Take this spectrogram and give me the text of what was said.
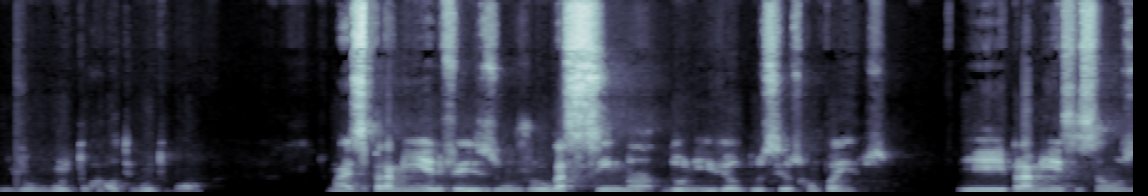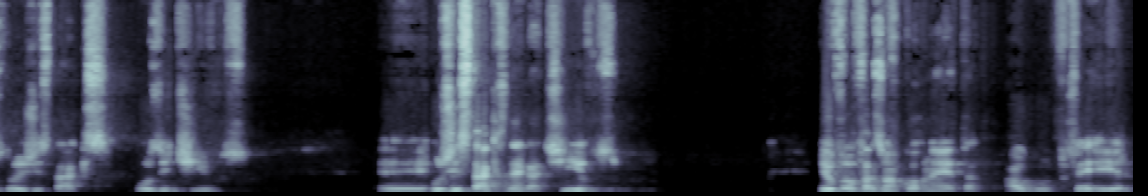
nível muito alto e muito bom. Mas para mim ele fez um jogo acima do nível dos seus companheiros. E para mim esses são os dois destaques positivos. É, os destaques negativos, eu vou fazer uma corneta ao Guto Ferreira,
